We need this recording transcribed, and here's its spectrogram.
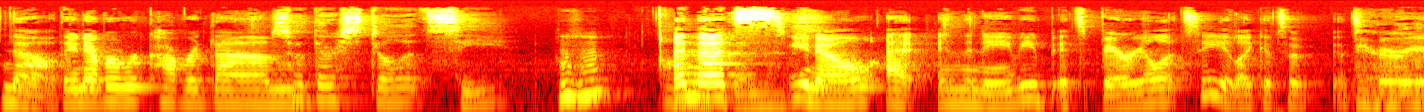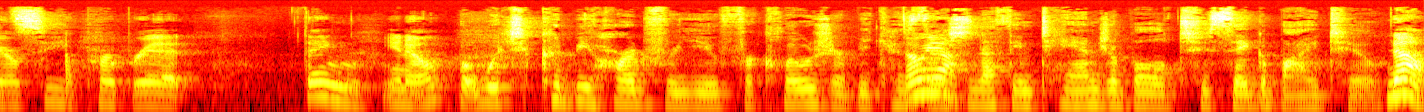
no, they never recovered them. So they're still at sea. Mm-hmm. Oh and that's goodness. you know at, in the navy it's burial at sea like it's a it's a Burial very a- appropriate thing you know But which could be hard for you for closure because Oh, yeah. there's nothing tangible to say goodbye to. no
